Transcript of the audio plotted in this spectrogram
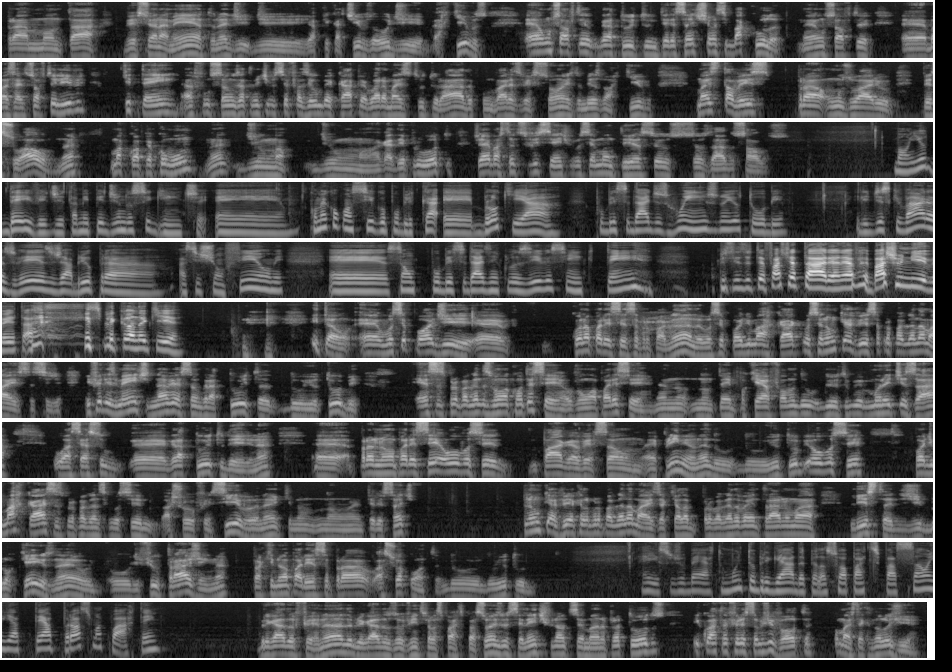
para montar versionamento né, de, de, aplicativos ou de arquivos, é um software gratuito interessante, chama-se Bacula. É né, um software é, baseado em software livre, que tem a função exatamente de você fazer um backup agora mais estruturado, com várias versões do mesmo arquivo, mas talvez para um usuário pessoal, né, uma cópia comum né, de, uma, de um HD para o outro já é bastante suficiente para você manter seus, seus dados salvos. Bom, e o David está me pedindo o seguinte: é, como é que eu consigo publicar, é, bloquear publicidades ruins no YouTube? Ele diz que várias vezes já abriu para assistir um filme, é, são publicidades, inclusive, assim, que tem. Precisa ter faixa etária, né? Baixo nível, tá explicando aqui. Então, é, você pode. É, quando aparecer essa propaganda, você pode marcar que você não quer ver essa propaganda mais. Ou seja, infelizmente, na versão gratuita do YouTube, essas propagandas vão acontecer ou vão aparecer. Né? Não, não, tem, porque é a forma do, do YouTube monetizar o acesso é, gratuito dele, né? É, Para não aparecer, ou você paga a versão é, premium né, do, do YouTube, ou você pode marcar essas propagandas que você achou ofensiva, né, que não, não é interessante, não quer ver aquela propaganda mais. Aquela propaganda vai entrar numa lista de bloqueios, né, ou, ou de filtragem, né, para que não apareça para a sua conta do, do YouTube. É isso, Gilberto. Muito obrigada pela sua participação e até a próxima quarta, hein? Obrigado, Fernando. Obrigado aos ouvintes pelas participações. Um excelente final de semana para todos. E quarta-feira estamos de volta com mais tecnologia.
